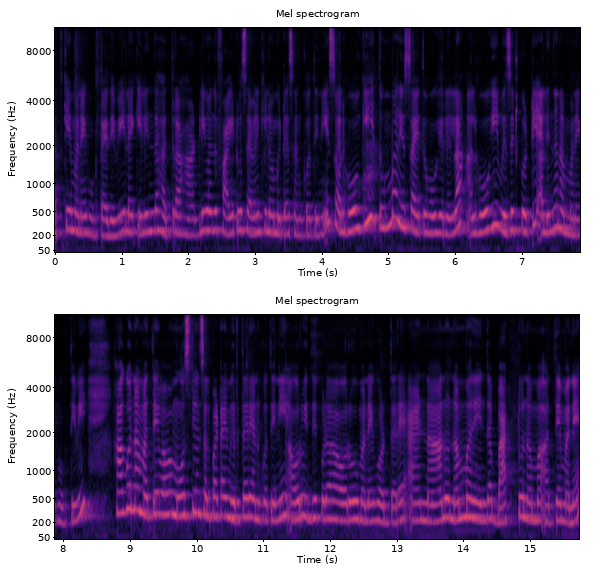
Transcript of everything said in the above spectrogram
ಅತ್ತಿಗೆ ಮನೆಗೆ ಹೋಗ್ತಾ ಇದ್ದೀವಿ ಲೈಕ್ ಇಲ್ಲಿಂದ ಹತ್ತಿರ ಹಾರ್ಡ್ಲಿ ಒಂದು ಫೈವ್ ಟು ಸೆವೆನ್ ಕಿಲೋಮೀಟರ್ಸ್ ಅನ್ಕೋತೀನಿ. ಸೊ ಅಲ್ಲಿ ಹೋಗಿ ತುಂಬ ದಿವಸ ಆಯಿತು ಹೋಗಿರಲಿಲ್ಲ. ಅಲ್ಲಿ ಹೋಗಿ ವಿಸಿಟ್ ಕೊಟ್ಟು ಅಲ್ಲಿಂದ ನಮ್ಮ ಮನೆಗೆ ಹೋಗ್ತೀವಿ. ಹಾಗೂ ನಮ್ಮ ಅತ್ತೆ ಬಾಬಾ ಮೋಸ್ಟ್ಲಿ ಒಂದು ಸ್ವಲ್ಪ ಟೈಮ್ ಇರ್ತಾರೆ ಅನ್ಕೋತೀನಿ. ಅವರು ಇದ್ದು ಕೂಡ ಅವರು ಮನೆಗೆ ಹೊರಡ್ತಾರೆ. ಆ್ಯಂಡ್ ನಾನು ನಮ್ಮ ಮನೆಯಿಂದ ಬ್ಯಾಕ್ ಟು ನಮ್ಮ ಅತ್ತೆ ಮನೆ.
